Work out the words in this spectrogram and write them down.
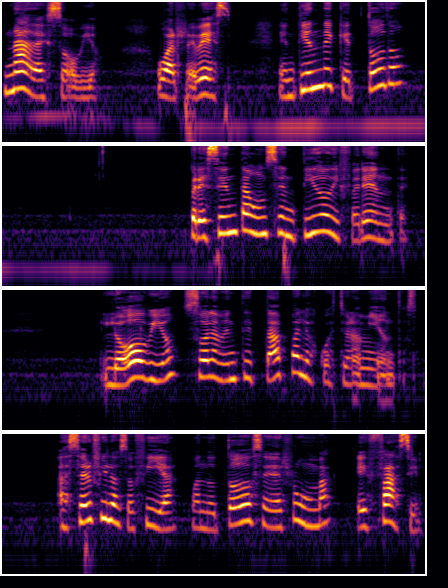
nada es obvio, o al revés, entiende que todo presenta un sentido diferente. Lo obvio solamente tapa los cuestionamientos. Hacer filosofía cuando todo se derrumba es fácil.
